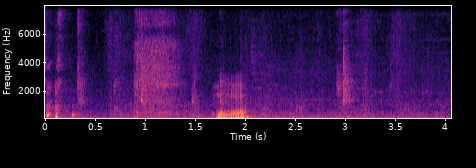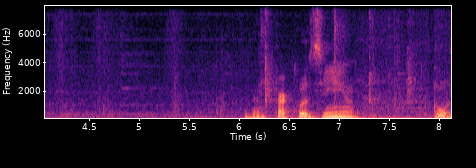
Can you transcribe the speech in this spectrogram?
é. Fazendo parcozinho. Pô.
